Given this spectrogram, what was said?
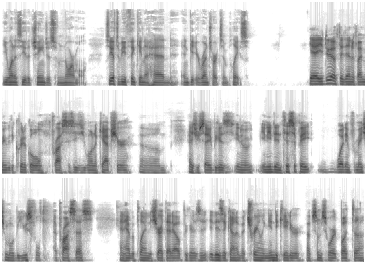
You want to see the changes from normal. So you have to be thinking ahead and get your run charts in place. Yeah, you do have to identify maybe the critical processes you want to capture, um, as you say, because you know you need to anticipate what information will be useful to that process, and have a plan to chart that out because it, it is a kind of a trailing indicator of some sort, but uh,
